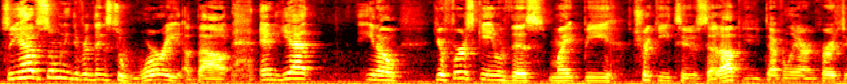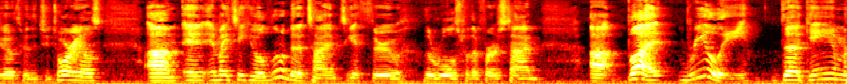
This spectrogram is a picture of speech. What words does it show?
So you have so many different things to worry about, and yet, you know, your first game of this might be tricky to set up. You definitely are encouraged to go through the tutorials. Um, and it might take you a little bit of time to get through the rules for the first time. Uh, but really, the game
